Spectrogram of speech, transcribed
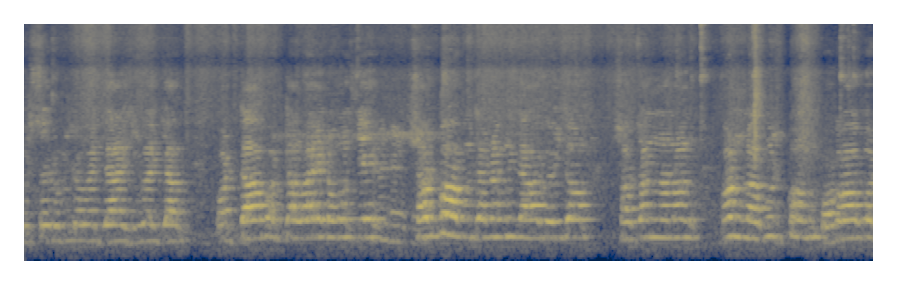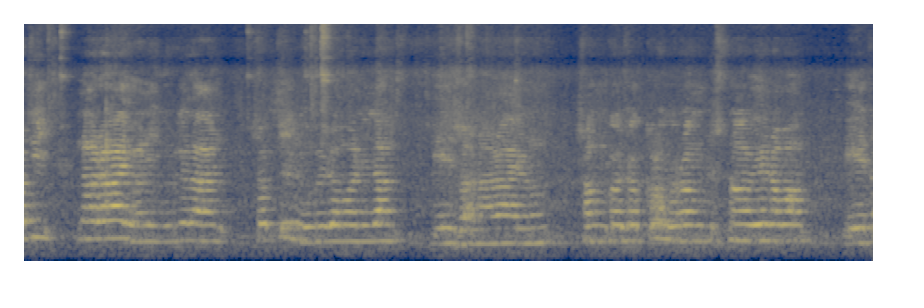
বিশ্বরূপজয় শিবাজ্যাম। পদ্মা পদ্মালয় নমস্তে। সর্বভূতানমিদা গৈত সচন্দন কন্যা পুষ্পম ভগবতী নারায়ণী দুর্গেদান শক্তি রূপিরমণিদান এষ নারায়ণ শঙ্কচক্রধরম কৃষ্ণবে নম। এত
